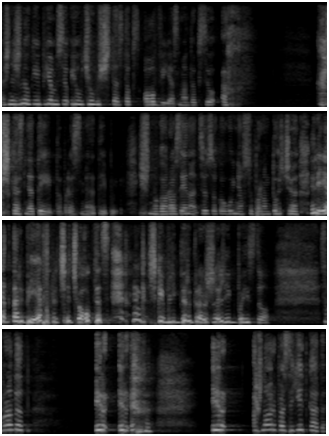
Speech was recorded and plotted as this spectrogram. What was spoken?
Aš nežinau, kaip jums jau- jaučiau šitas toks obvijas, man toks jau, ah, kažkas ne taip, ta prasme, taip iš nugaros eina atsisukau, nesuprantu, čia rėkti ar bėgti, ar čia džiaugtis, kažkaip lyg ir gražu, lyg baisu. Suprantat, ir, ir, ir aš noriu pasakyti, kad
